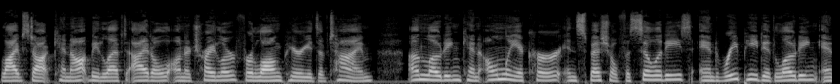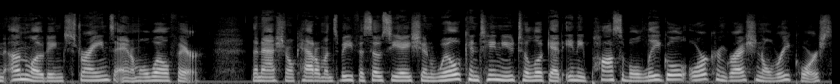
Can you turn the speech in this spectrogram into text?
Livestock cannot be left idle on a trailer for long periods of time. Unloading can only occur in special facilities, and repeated loading and unloading strains animal welfare. The National Cattlemen's Beef Association will continue to look at any possible legal or congressional recourse.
